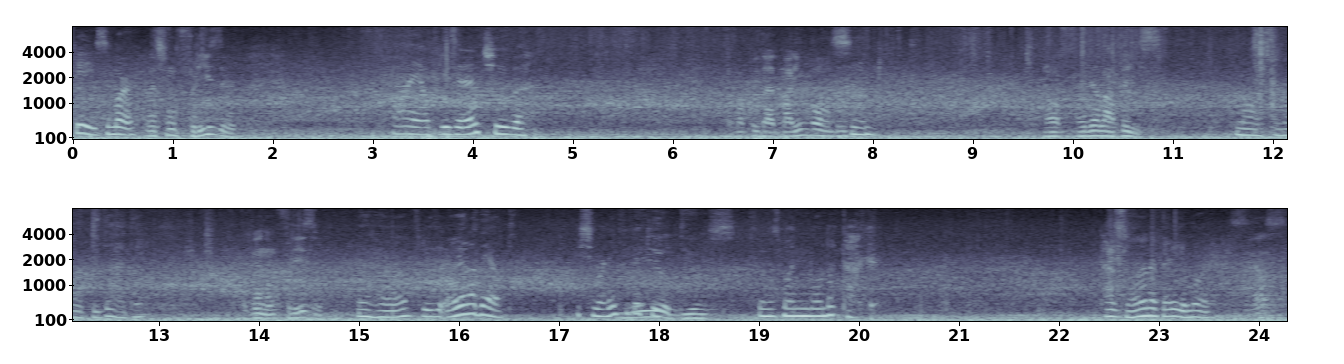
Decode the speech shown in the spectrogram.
Que isso, amor? Parece um freezer. Ah, é um freezer antigo. Toma cuidado, marimbondo. Sim. Nossa, olha lá, Thaís. Nossa, amor, cuidado, hein? Tá vendo? Um freezer. Aham, uhum, freezer. Olha lá dentro. Ixi, mas nem fica Meu aqui. Meu Deus. Tem uns marimbondos atacam. Casona, pera aí, amor. Licença.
